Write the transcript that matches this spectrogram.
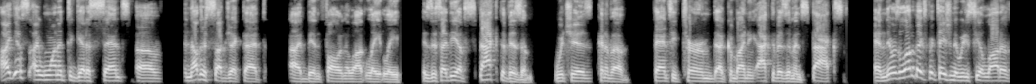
I guess I wanted to get a sense of another subject that I've been following a lot lately is this idea of SPACtivism, which is kind of a fancy term uh, combining activism and SPACs. And there was a lot of expectation that we'd see a lot of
